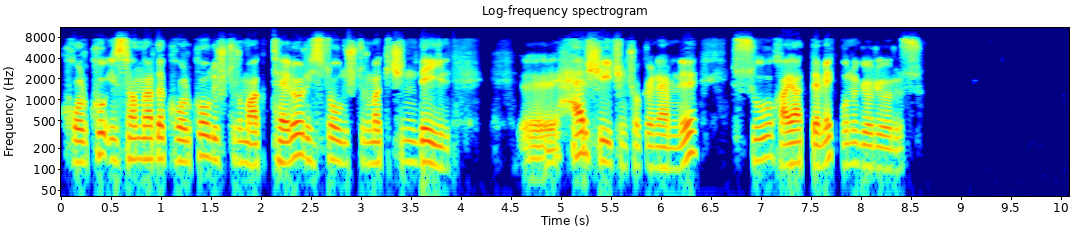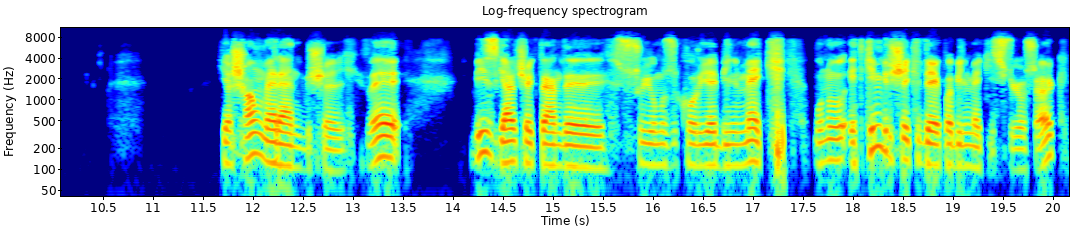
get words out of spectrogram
korku, insanlarda korku oluşturmak, terör hissi oluşturmak için değil, e, her şey için çok önemli. Su hayat demek, bunu görüyoruz. Yaşam veren bir şey ve biz gerçekten de suyumuzu koruyabilmek, bunu etkin bir şekilde yapabilmek istiyorsak,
